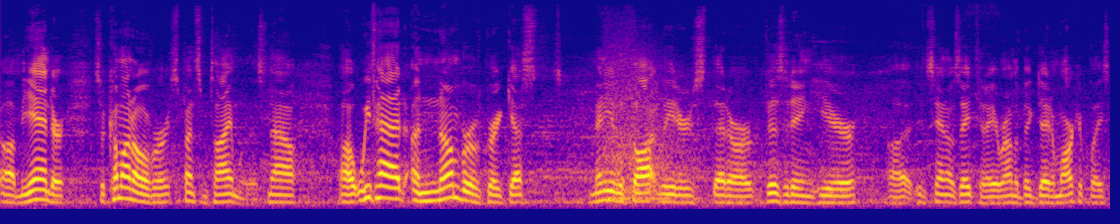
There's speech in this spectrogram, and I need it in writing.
uh, meander. So come on over, spend some time with us. Now, uh, we've had a number of great guests, many of the thought leaders that are visiting here uh, in San Jose today around the big data marketplace,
